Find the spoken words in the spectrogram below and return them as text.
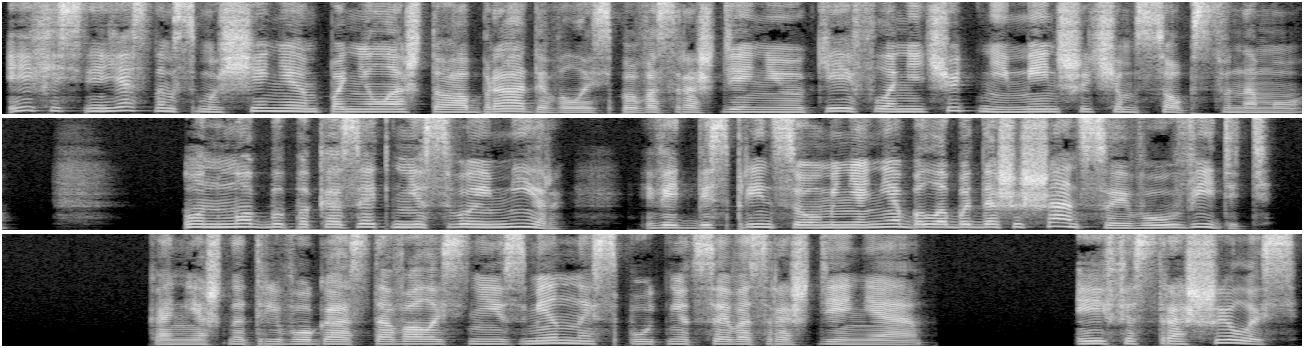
Эфи с неясным смущением поняла, что обрадовалась бы возрождению Кейфла ничуть не меньше, чем собственному. Он мог бы показать мне свой мир, ведь без принца у меня не было бы даже шанса его увидеть. Конечно, тревога оставалась неизменной спутницей Возрождения. Эйфи страшилась,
